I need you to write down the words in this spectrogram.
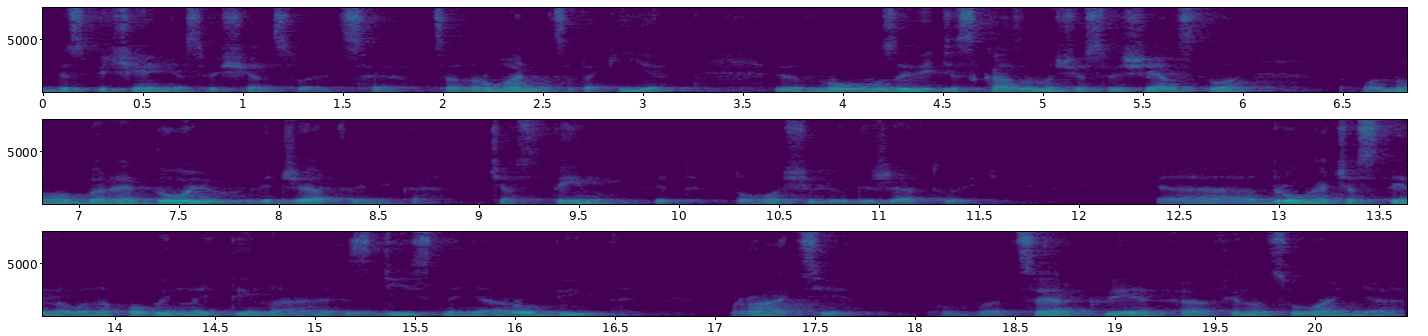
обезпечення священства. Це, це нормально, це так і є. В Новому Завіті сказано, що священство воно бере долю від жертвенника, частину від того, що люди жертвують. Е, Друга частина вона повинна йти на здійснення робіт, праці в церкві, е, фінансування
